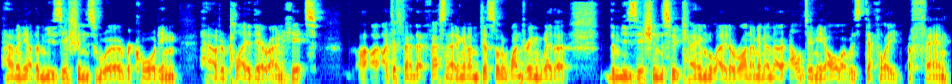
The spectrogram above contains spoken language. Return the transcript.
how many other musicians were recording how to play their own hits I, I, just found that fascinating, and I'm just sort of wondering whether the musicians who came later on. I mean, I know Al Di Meola was definitely a fan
